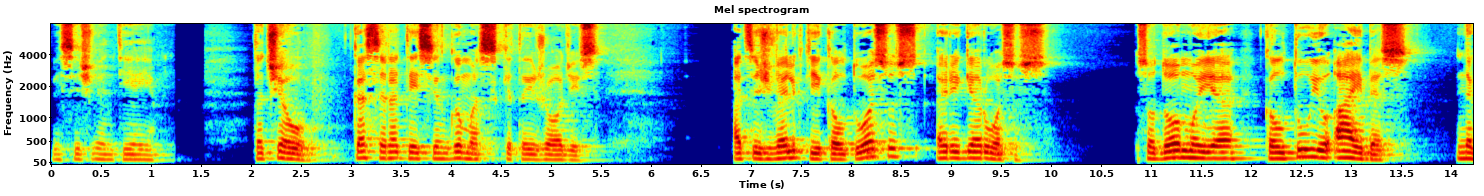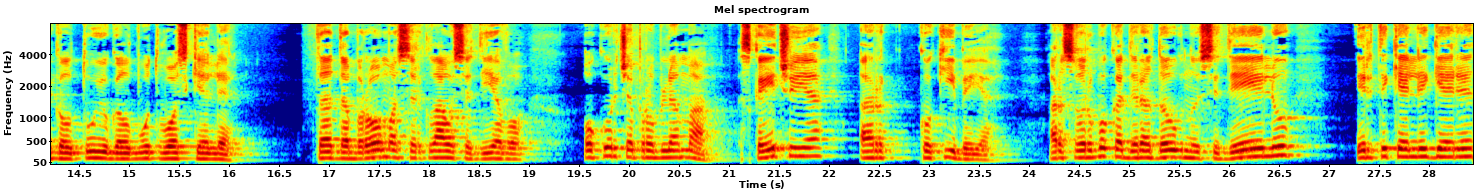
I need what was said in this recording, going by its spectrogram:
visi šventieji. Tačiau, kas yra teisingumas kitais žodžiais? Atsižvelgti į kaltuosius ar į geruosius? Sodomoje kaltųjų aibės, nekaltųjų galbūt vos keli. Tada Bromas ir klausė Dievo, o kur čia problema - skaičiuje ar kokybėje? Ar svarbu, kad yra daug nusidėlių ir tik keli geri,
